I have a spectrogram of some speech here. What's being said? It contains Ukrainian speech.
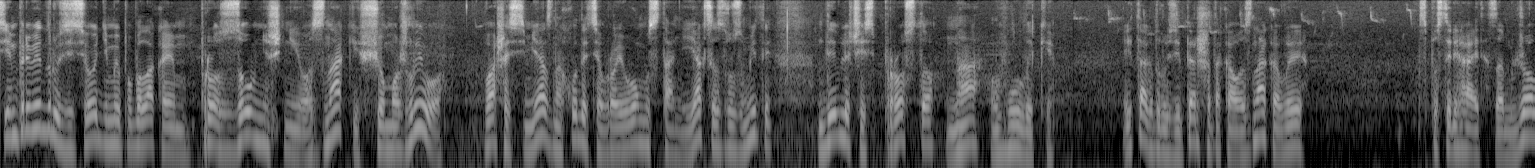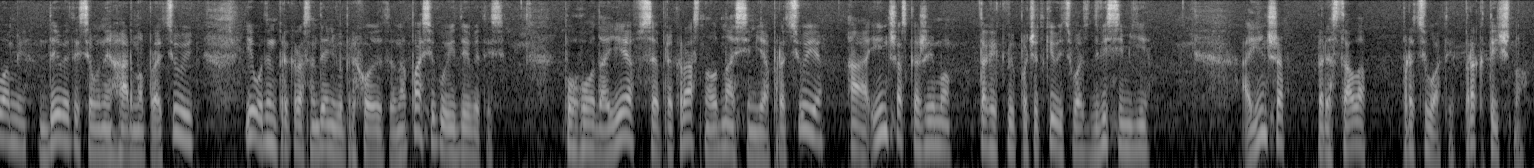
Всім привіт, друзі! Сьогодні ми побалакаємо про зовнішні ознаки, що можливо ваша сім'я знаходиться в ройовому стані. Як це зрозуміти, дивлячись просто на вулики. І так, друзі, перша така ознака, ви спостерігаєте за бджолами, дивитеся, вони гарно працюють. І в один прекрасний день ви приходите на пасіку і дивитесь. Погода є, все прекрасно, одна сім'я працює, а інша, скажімо, так як ви початківець, у вас дві сім'ї, а інша перестала працювати практично.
